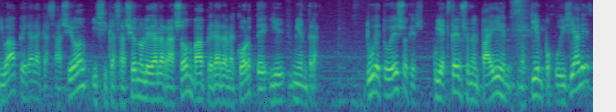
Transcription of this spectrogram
y va a apelar a casación y si casación no le da la razón va a apelar a la corte y mientras dure todo eso, que es muy extenso en el país en los tiempos judiciales,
